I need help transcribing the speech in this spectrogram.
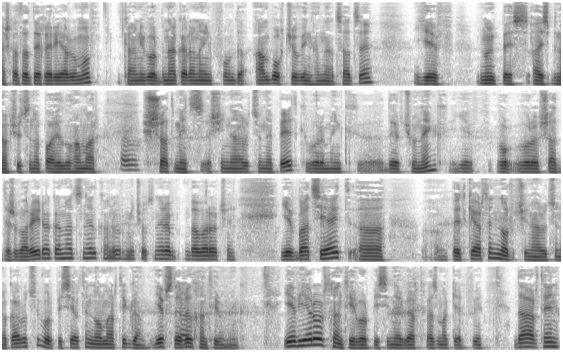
աշխատատեղերի առումով, քանի որ բնակարանային ֆոնդը ամբողջովին հնացած է եւ նույնպես այս բնակչությունը պահելու համար շատ մեծ շինարարություն է պետք, որը մենք դեռ չունենք եւ որը շատ դժվար է իրականացնել, քանի որ միջոցները բավարար չեն։ Եվ բացի այդ պետք է արդեն նոր շինարարությունը կառուցվի, որպեսզի արդեն նոր մարդիկ գան եւ ստեղել խնդիր ունենք։ Եվ երրորդ խնդիր, որպեսզի ներգաղթ կազմակերպվի, դա արդեն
